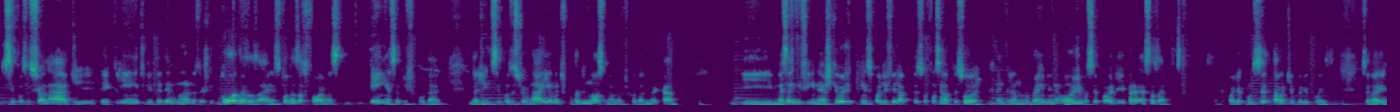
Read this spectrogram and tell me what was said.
de, se posicionar, de ter cliente, de ter demandas. Acho que todas as áreas, todas as formas têm essa dificuldade da gente se posicionar e é uma dificuldade nossa, não é uma dificuldade do mercado. E, mas enfim, né, acho que hoje você pode virar para a pessoa e falar assim, ah, pessoa que está entrando no branding, né, hoje você pode ir para essas áreas pode acontecer tal tipo de coisa. Você vai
